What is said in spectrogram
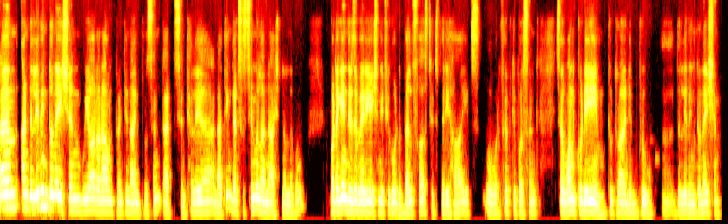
Um, and the living donation, we are around 29% at St. Helier, and I think that's a similar national level. But again, there's a variation. If you go to Belfast, it's very high, it's over 50%. So one could aim to try and improve uh, the living donation.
